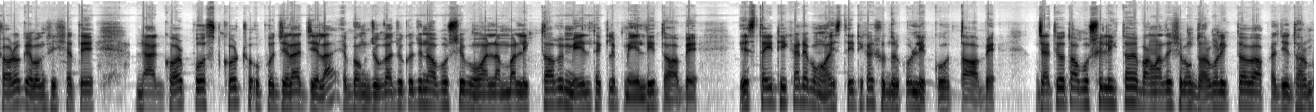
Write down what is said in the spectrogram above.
সড়ক এবং সেই সাথে ডাকঘর পোস্ট উপজেলা, জেলা এবং যোগাযোগের জন্য অবশ্যই মোবাইল নাম্বার লিখতে হবে, মেইল থাকলে মেইল দিতে হবে। স্থায়ী ঠিকানা এবং অস্থায়ী ঠিকানা সুন্দর করে লিখ করতে হবে। জাতীয়তা অবশ্যই লিখতে হবে, বাংলাদেশ এবং ধর্ম লিখতে হবে আপনার যে ধর্ম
